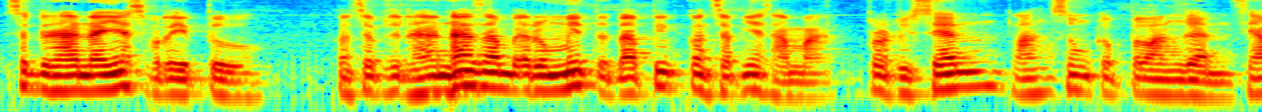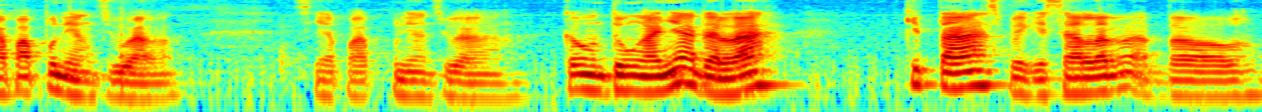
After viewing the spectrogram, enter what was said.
sederhananya seperti itu. Konsep sederhana sampai rumit tetapi konsepnya sama. Produsen langsung ke pelanggan siapa pun yang jual. Siapa pun yang jual. Keuntungannya adalah kita sebagai seller atau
